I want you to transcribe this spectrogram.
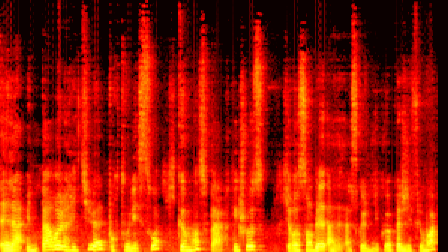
elle a une parole rituelle pour tous les soins qui commence par quelque chose qui ressemblait à, à ce que du coup après j'ai fait moi,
